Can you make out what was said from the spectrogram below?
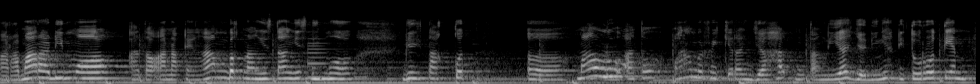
marah-marah di mall atau anaknya ngambek nangis-nangis di mall. Dia takut uh, malu atau orang berpikiran jahat tentang dia jadinya diturutin.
